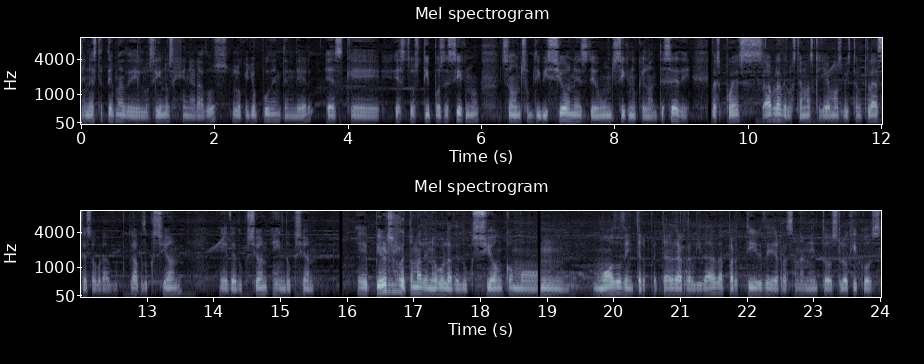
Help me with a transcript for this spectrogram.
en este tema de los signos generados, lo que yo pude entender es que estos tipos de signo son subdivisiones de un signo que lo antecede. Después habla de los temas que ya hemos visto en clase sobre abducción, eh, deducción e inducción. Eh, Pierce retoma de nuevo la deducción como un modo de interpretar la realidad a partir de razonamientos lógicos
